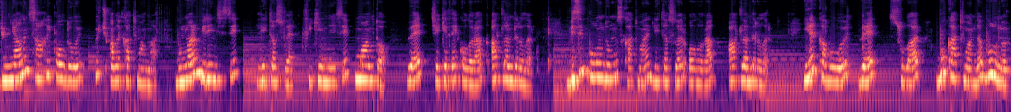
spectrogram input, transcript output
Dünyanın sahip olduğu üç ana katman var. Bunların birincisi litosfer, ikincisi manto ve çekirdek olarak adlandırılır. Bizim bulunduğumuz katman litosfer olarak adlandırılır. Yer kabuğu ve sular bu katmanda bulunur.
